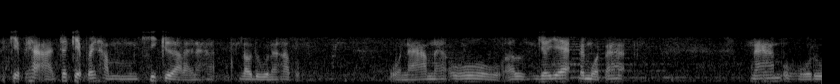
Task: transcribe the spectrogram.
จะเก็บให้อาจะเก็บไว้ทำขี้เกลืออะไรนะฮะเราดูนะครับ โอ้น้ำนะฮะโอ้เอาเยอะแยะไปหมดนะฮะน้ำโอ้โหดู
